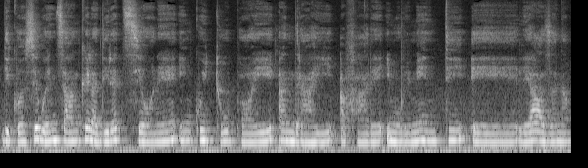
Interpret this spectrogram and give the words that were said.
di conseguenza anche la direzione in cui tu poi andrai a fare i movimenti e le asana.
